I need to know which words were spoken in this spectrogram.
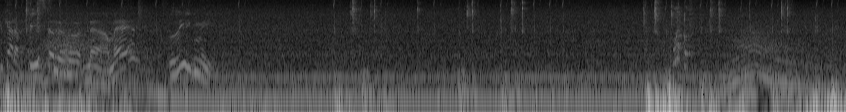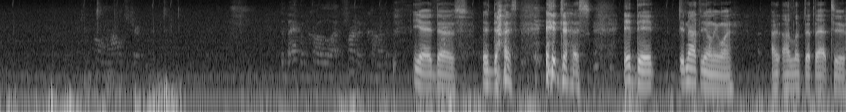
You got a beast in the hood now, man. Leave me. What the? f- Oh, no, I was tripping. The back of the car looked like front of the car. Yeah, it does. It does. It does. It did. You're not the only one. I, I looked at that too.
